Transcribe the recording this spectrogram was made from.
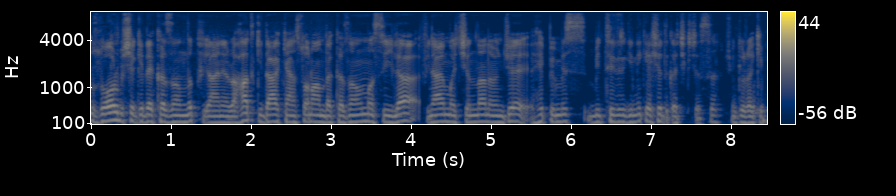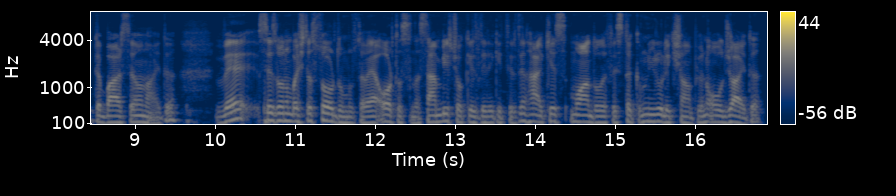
zor bir şekilde kazanılıp yani rahat giderken son anda kazanılmasıyla final maçından önce hepimiz bir tedirginlik yaşadık açıkçası. Çünkü rakip de Barcelona'ydı. Ve sezonun başında sorduğumuzda veya ortasında sen birçok kez dile getirdin. Herkes Muandol Efes takımının Euroleague şampiyonu olacağıydı.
